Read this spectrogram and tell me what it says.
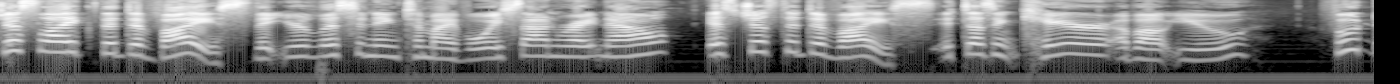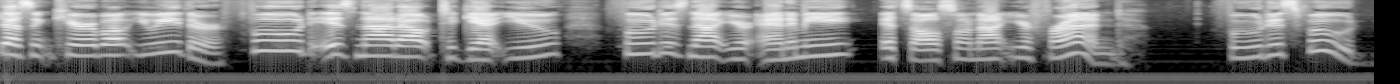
Just like the device that you're listening to my voice on right now, it's just a device. It doesn't care about you. Food doesn't care about you either. Food is not out to get you. Food is not your enemy. It's also not your friend. Food is food.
